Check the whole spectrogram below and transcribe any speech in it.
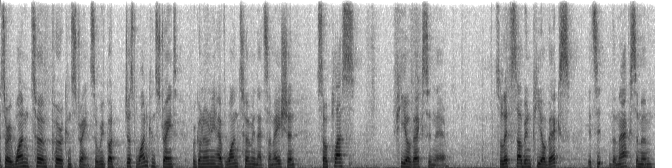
sorry, one term per constraint. So we've got just one constraint. We're going to only have one term in that summation. So plus p of x in there. So let's sub in p of x. It's the maximum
